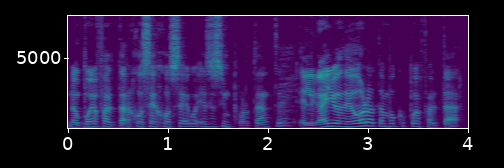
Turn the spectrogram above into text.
No puede faltar José José, güey, eso es importante. El gallo de oro tampoco puede faltar.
